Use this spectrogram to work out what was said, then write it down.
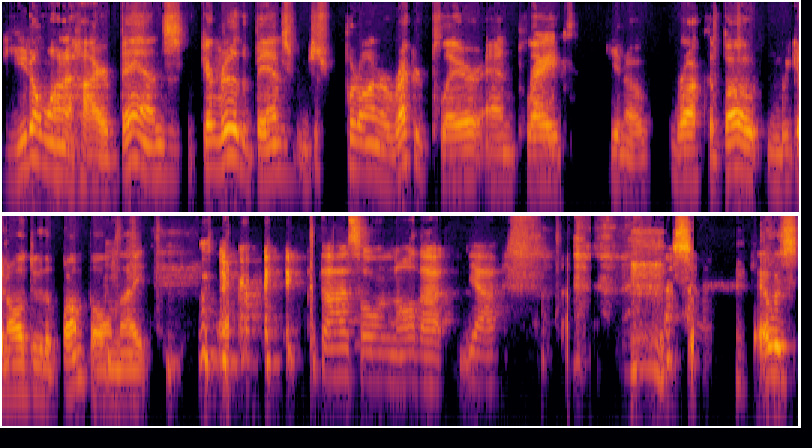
you don't want to hire bands? Get rid of the bands. Just put on a record player and play." Right. You know, rock the boat, and we can all do the bump all night. the hustle and all that, yeah. so it was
